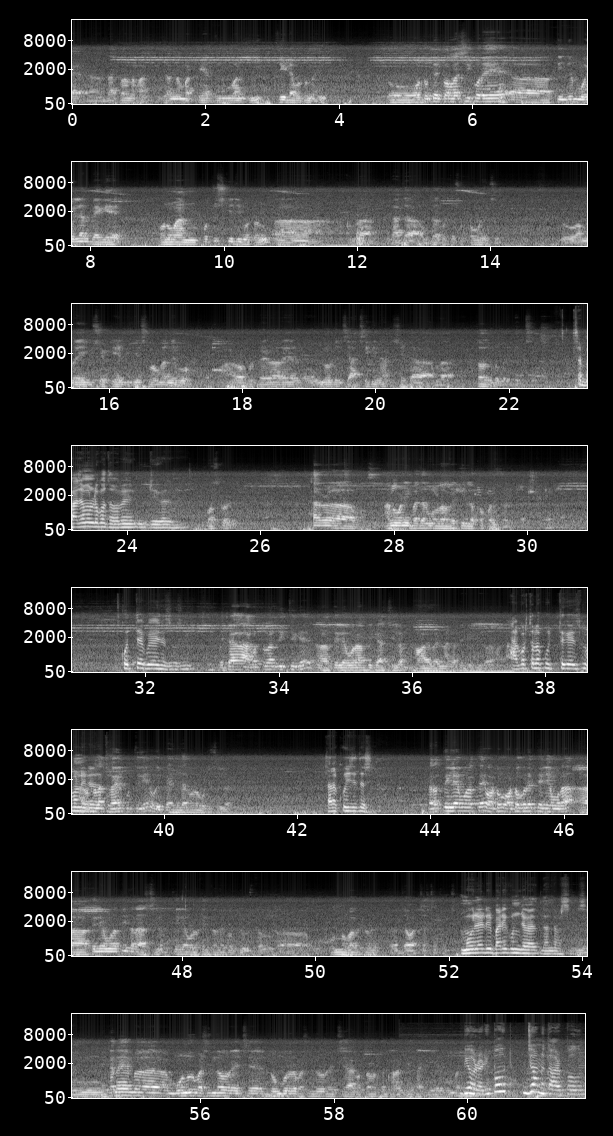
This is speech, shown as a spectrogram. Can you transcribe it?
দাঁড় করানো হয়, যার number TR zero one E three double two nine তো অটোতে তল্লাশি করে তিনজন মহিলার ব্যাগে অনুমান পঁচিশ কেজি মতন আমরা গাঁজা উদ্ধার করতে সক্ষম হয়েছি। তো আমরা এই বিষয়ে একটি এনডিপিএস মামলা নেব। আর অটো ড্রাইভারের ইনভলভেন্সি আছে কি না সেটা আমরা তদন্ত করে দেখছি। স্যার বাজার মূল্য কত হবে? যে বস করে আর আনুমানিক বাজার মূল্য হবে তিন লক্ষ পঞ্চাশ হাজার। করতে এটা আগরতলার দিক থেকে তেলেমোড়ার দিকে আসছিল হাওয়াইবার নাগাতে বিক্রি করা হয়। আগরতলা কুচ থেকে মানে আগরতলা ছয়েরপুর থেকে ওই প্যাসেঞ্জারগুলো উঠেছিল। তারা কই যেতেছে? তারা তেলিয়ামোড়াতে অটো অটো করে তেলিয়ামোড়া তেলিয়ামোড়াতেই তারা আসছিল। তেলিয়ামোড়া থেকে তাদের গন্তব্যস্থল অন্যভাবে তাদের যাওয়ার চেষ্টা করছে মহিলাটির বাড়ি কোন জায়গায় জানতে পারছেন? এখানে মনুর বাসিন্দাও রয়েছে ডম্বুরের বাসিন্দাও রয়েছে আগরতলাতে ভাড়া দিয়ে থাকে এরকম। রিপোর্ট জনতা অর্পণ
